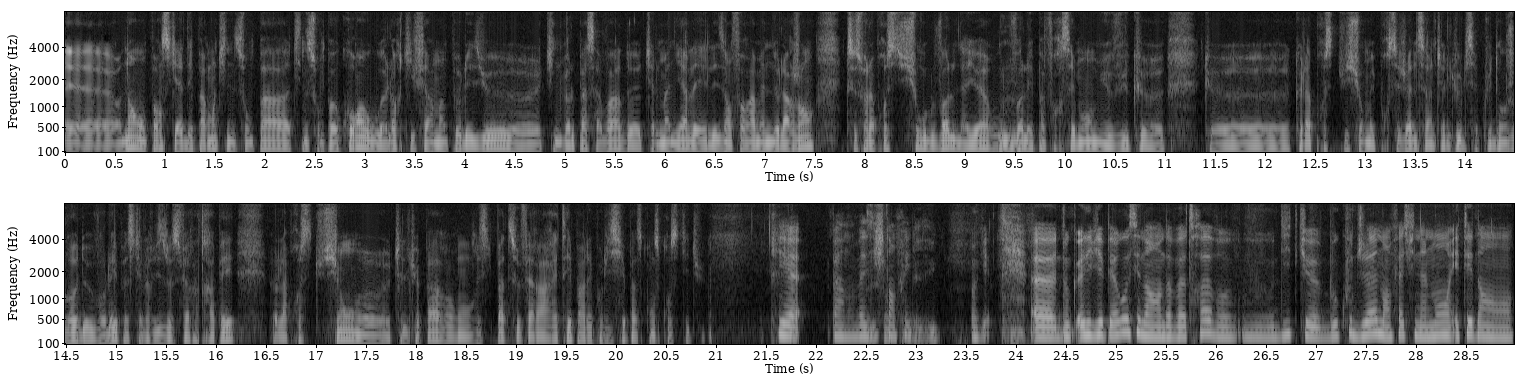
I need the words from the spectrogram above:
euh, non, on pense qu'il y a des parents qui ne sont pas, qui ne sont pas au courant ou alors qui ferment un peu les yeux, euh, qui ne veulent pas savoir de quelle manière les, les enfants ramènent de l'argent, que ce soit la prostitution ou le vol d'ailleurs, où le Mhm. vol n'est pas forcément mieux vu que, que, que la prostitution. Mais pour ces jeunes, c'est un calcul, c'est plus dangereux de voler parce qu'il y a le risque de se faire attraper. La prostitution, euh, quelque part, on risque pas de se faire arrêter par les policiers parce qu'on se prostitue. Et, pardon, vas-y, je t'en prie. Ok. Euh, donc Olivier Perrault, aussi dans, dans votre œuvre, vous dites que beaucoup de jeunes, en fait, finalement, étaient dans,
